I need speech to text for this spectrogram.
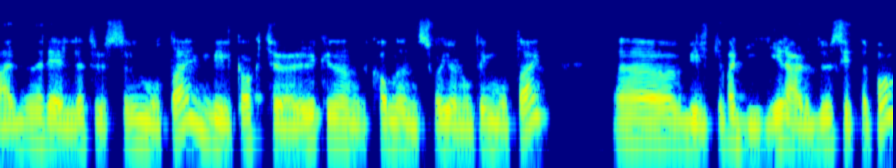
er den reelle trusselen mot deg? Hvilke aktører kan, ønske å gjøre noe mot deg? hvilke verdier er det du sitter på?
